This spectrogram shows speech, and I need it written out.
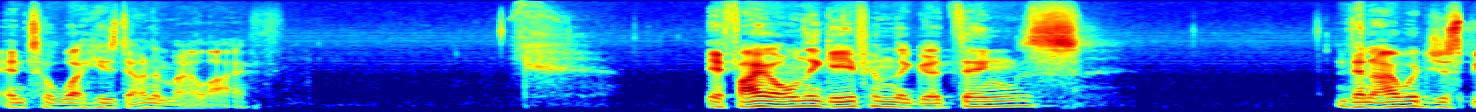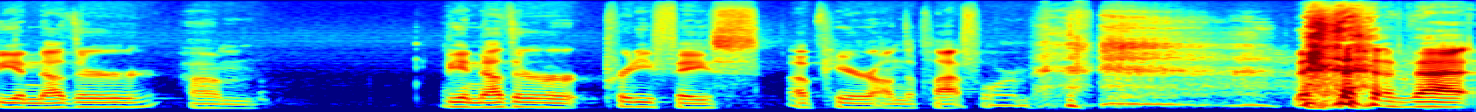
and to what He's done in my life. If I only gave Him the good things, then I would just be another um, be another pretty face up here on the platform that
